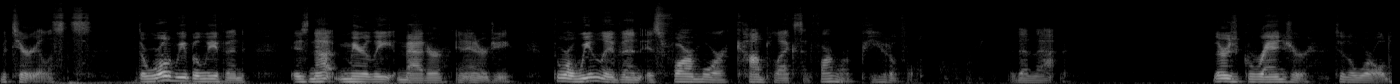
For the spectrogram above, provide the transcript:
materialists. The world we believe in is not merely matter and energy. The world we live in is far more complex and far more beautiful than that. There is grandeur to the world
